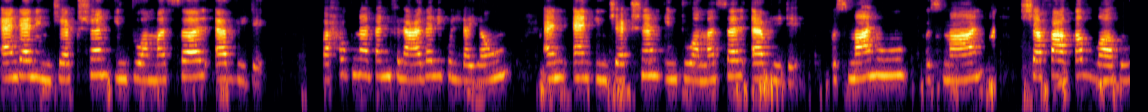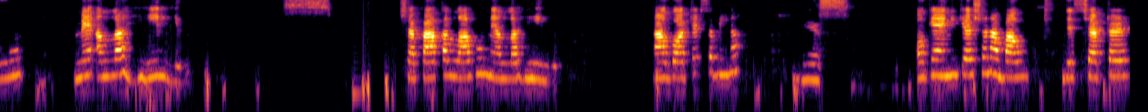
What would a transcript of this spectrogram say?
and an injection into a muscle every day وحقنة في العضل كل يوم and an injection into a muscle every day. Usmanu, Usman, Shafakallahu, may Allah heal you. Shafakallahu, may Allah heal you. Now got it, Sabina? Yes. Okay, any question about this chapter?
